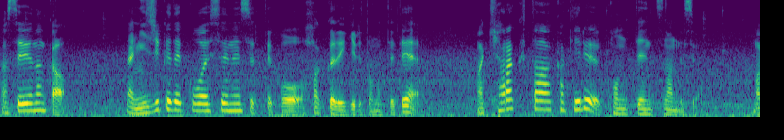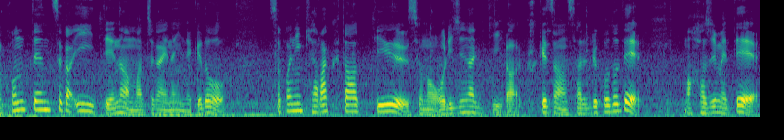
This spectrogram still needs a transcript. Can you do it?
まあ、そういうなんか二軸でこう SNS ってこうハックできると思ってて、まあ、キャラクターかけるコンテンツなんですよ。まあ、コンテンツがいいっていうのは間違いないんだけどそこにキャラクターっていうそのオリジナリティが掛け算されることで、まあ、初めて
